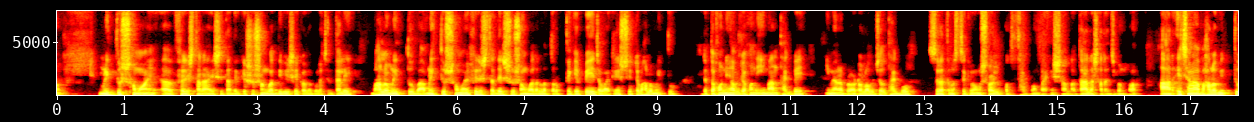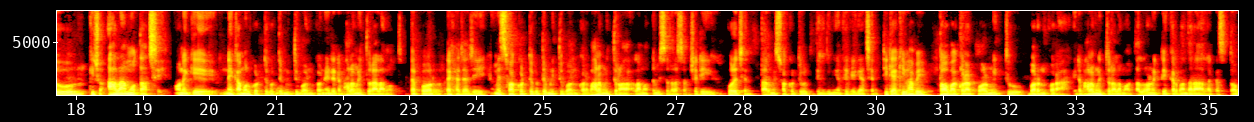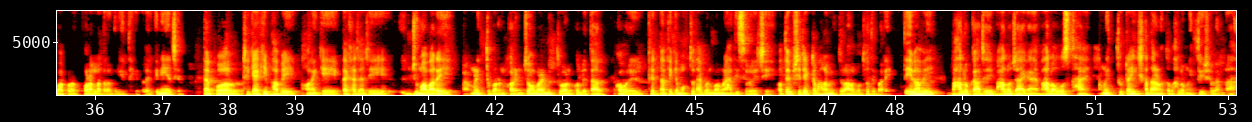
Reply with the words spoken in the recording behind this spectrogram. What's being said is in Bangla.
মৃত্যুর সময় ফেরেশতারা এসে তাদেরকে সুসংবাদ দিবে সে কথা বলেছেন। তাহলে ভালো মৃত্যু বা মৃত্যুর সময় ফেরেশতাদের সুসংবাদ আল্লাহ তরফ থেকে পেয়ে যাওয়া, এটা নিশ্চয়ই একটা ভালো মৃত্যু। এটা তখনই হবে যখন ইমান থাকবে ইমানের উপর অটল অবিচল থাকব। সিরাত মুস্তাকিম এবং সরল পথে থাকব আমরা, ইনশাআল্লাহ তাহলে সারা জীবন ভর। আর এছাড়া ভালো মৃত্যুর কিছু আলামত আছে। অনেকে নেকামল করতে করতে মৃত্যুবরণ করেন, এটা একটা ভালো মৃত্যুর আলামত। তারপর দেখা যায় যে মিসওয়াক করতে করতে মৃত্যুবরণ করা ভালো মৃত্যুর আলামত নবী আসলাম সেটি করেছেন, তার মিসওয়াক করতে করতে তিনি দুনিয়া থেকে গেছেন। ঠিক একইভাবে তবা করার পর মৃত্যু বরণ করা, এটা ভালো মৃত্যুর আলামত। আল্লাহ অনেক টেকার বান্দারা আল্লাহর কাছে তবা করার পর আল্লাহ তারা দুনিয়া থেকে তাদেরকে নিয়েছেন। তারপর ঠিক একইভাবে অনেকে দেখা যায় যে জুমাবারে মৃত্যুবরণ করেন। জুমাবারে মৃত্যুবরণ করলে তার কবরের ফেতনা থেকে মুক্ত থাকবেন বর্মা হাদিসে রয়েছে। অতএব সেটা একটা ভালো মৃত্যুর আলামত হতে পারে। তো এইভাবে ভালো কাজে, ভালো জায়গায়, ভালো অবস্থায় মৃত্যুটাই সাধারণত ভালো মৃত্যু হিসেবে আমরা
